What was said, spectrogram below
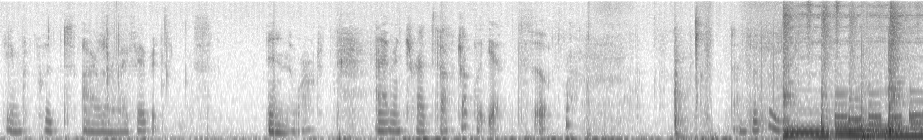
Steamed puds are one of my favorite things in the world. And I haven't tried dark chocolate yet, so time to do.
